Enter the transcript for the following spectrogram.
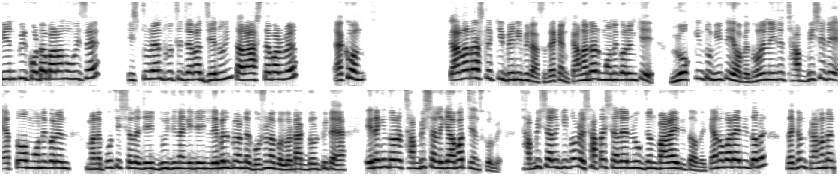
পিএনপির কোটা বাড়ানো হয়েছে স্টুডেন্ট হচ্ছে যারা জেনুইন তারা আসতে পারবে। এখন কানাডা আসলে কি বেনিফিট আছে? দেখেন, কানাডার মনে করেন কি, লোক কিন্তু নিতেই হবে। ধরেন এই যে ছাব্বিশে যে এত মনে করেন মানে পঁচিশ সালে যে দুই দিন আগে যে লেভেল প্ল্যানটা ঘোষণা করল ডাকডোল পিটায়া, এটা কিন্তু ওরা ছাব্বিশ সালে গিয়ে আবার চেঞ্জ করবে। ছাব্বিশ সালে কি করবে? সাতাশ সালের লোকজন বাড়াই দিতে হবে। কেন বাড়াই দিতে হবে? দেখেন, কানাডার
